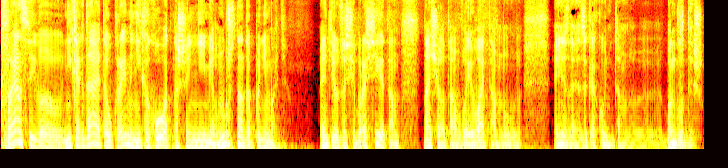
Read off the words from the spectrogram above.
К Франции никогда эта Украина никакого отношения не имела. Ну, просто надо понимать. Понимаете, вот если бы Россия там начала там воевать, там, ну, я не знаю, за какой-нибудь там э, Бангладеш.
